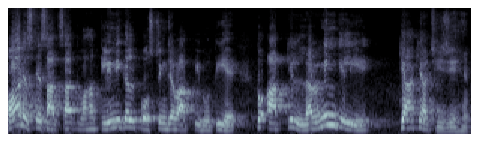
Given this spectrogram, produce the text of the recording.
और इसके साथ साथ वहाँ क्लिनिकल पोस्टिंग जब आपकी होती है तो आपके लर्निंग के लिए क्या क्या चीज़ें हैं।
